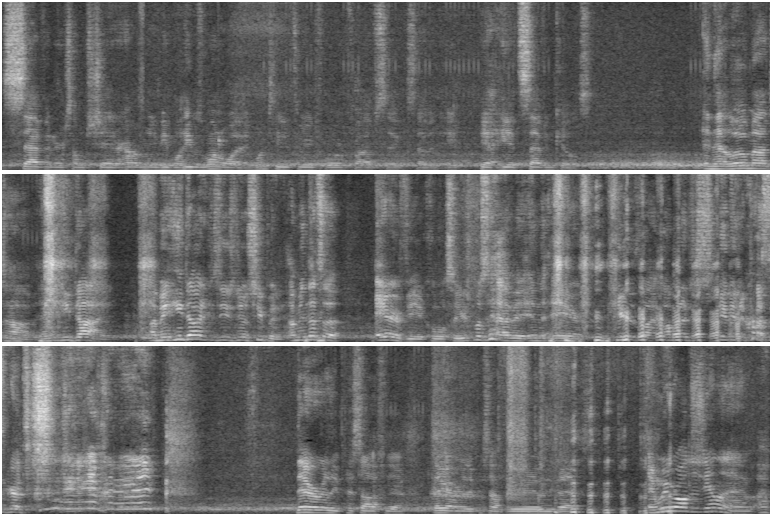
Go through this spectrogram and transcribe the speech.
seven or some shit, or however many people. He was one away. One, two, three, four, five, six, seven, eight. Yeah, he had seven kills in that little amount of time, and he died. I mean, he died because he was doing stupid. I mean, that's a air vehicle, so you're supposed to have it in the air. He was like, I'm gonna just skin it across the ground. They were really pissed off though. They got really pissed off really fast, and we were all just yelling at him. I,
